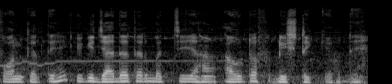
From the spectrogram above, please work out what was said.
फ़ोन करते हैं क्योंकि ज़्यादातर बच्चे यहाँ आउट ऑफ़ डिस्ट्रिक्ट के होते हैं।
